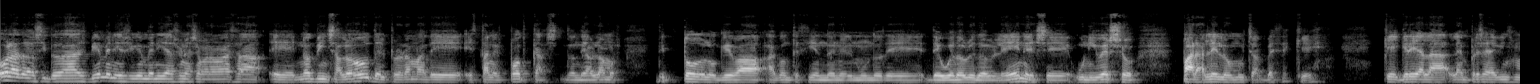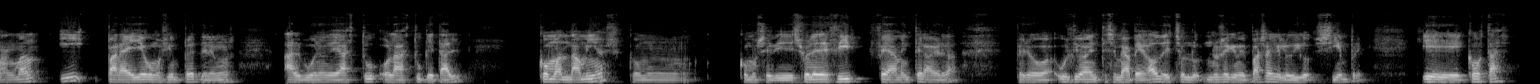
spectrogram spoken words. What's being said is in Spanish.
Hola a todos y todas, bienvenidos y bienvenidas una semana más a eh, Not Being Allowed, del programa de Stanner Podcast, donde hablamos de todo lo que va aconteciendo en el mundo de, WWE, en ese universo paralelo muchas veces que, crea la, empresa de Vince McMahon. Y para ello, como siempre, tenemos al bueno de Astu. Hola Astu, ¿qué tal? ¿Cómo andamos? Como, como se suele decir, feamente, la verdad. Pero últimamente se me ha pegado, de hecho no sé qué me pasa, que lo digo siempre. Eh, ¿Cómo estás?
